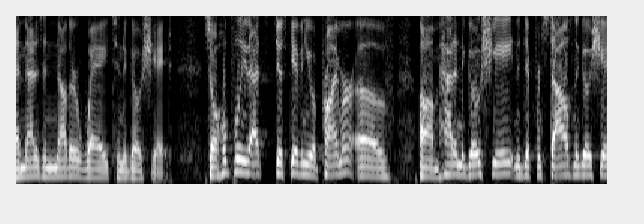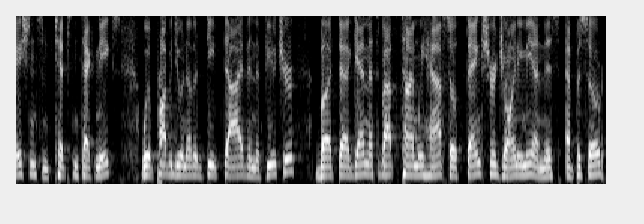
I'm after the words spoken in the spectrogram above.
And that is another way to negotiate. So hopefully that's just giving you a primer of um, how to negotiate and the different styles of negotiation, some tips and techniques. We'll probably do another deep dive in the future. But uh, again, that's about the time we have. So thanks for joining me on this episode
